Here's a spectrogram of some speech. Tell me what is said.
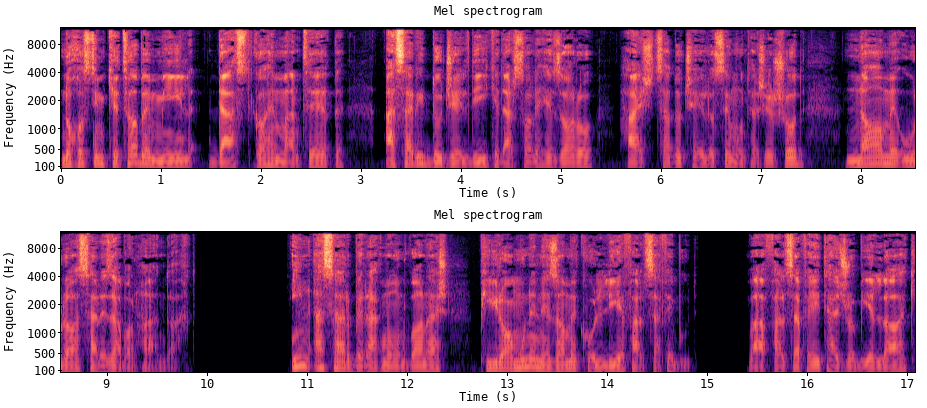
نخستین کتاب میل دستگاه منطق اثری دو جلدی که در سال 1843 منتشر شد نام او را سر زبان ها انداخت. این اثر به رغم عنوانش پیرامون نظام کلی فلسفه بود و فلسفه تجربی لاک،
